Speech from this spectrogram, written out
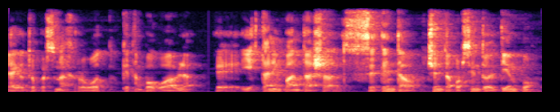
hay otro personaje robot que tampoco habla, eh, y están en pantalla el 70-80% del tiempo,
